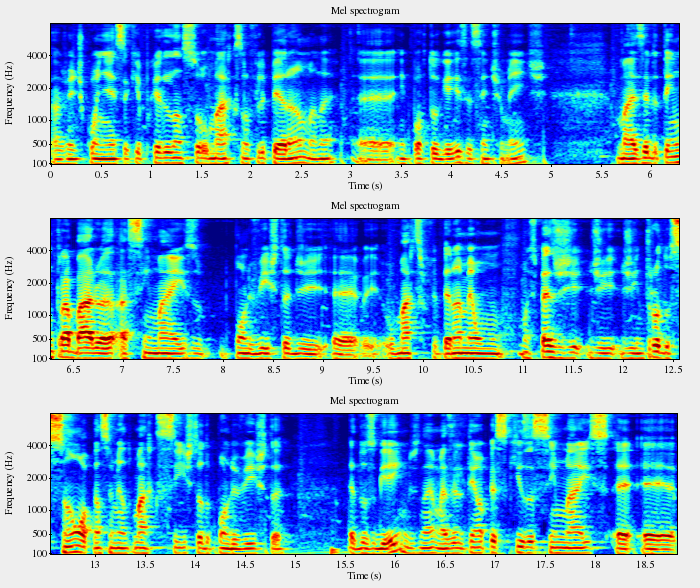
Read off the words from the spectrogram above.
a gente conhece aqui porque ele lançou o Marx no Fliperama, né? É, em português recentemente mas ele tem um trabalho assim mais do ponto de vista de é, o Marx Fliperama é um, uma espécie de, de, de, introdução ao pensamento marxista do ponto de vista é, dos games, né? Mas ele tem uma pesquisa assim mais é, é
